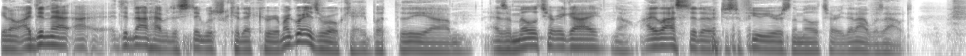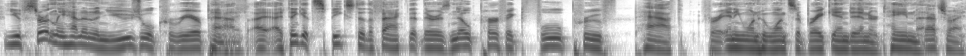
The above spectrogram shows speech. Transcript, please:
you know I didn't have I did not have a distinguished cadet career. My grades were okay, but the um, as a military guy, no, I lasted uh, just a few years in the military. Then I was out. You've certainly had an unusual career path. I, I think it speaks to the fact that there is no perfect, foolproof path for anyone who wants to break into entertainment. That's right.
